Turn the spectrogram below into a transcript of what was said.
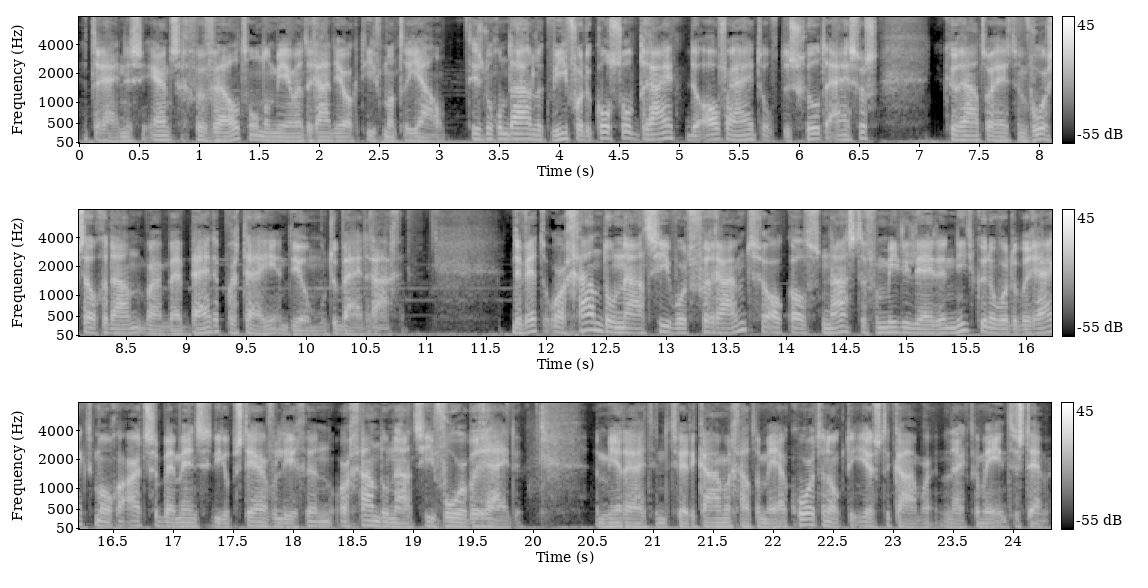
Het terrein is ernstig vervuild, onder meer met radioactief materiaal. Het is nog onduidelijk wie voor de kosten opdraait, de overheid of de schuldeisers. Curator heeft een voorstel gedaan waarbij beide partijen een deel moeten bijdragen. De wet orgaandonatie wordt verruimd. Ook als naaste familieleden niet kunnen worden bereikt... mogen artsen bij mensen die op sterven liggen een orgaandonatie voorbereiden. Een meerderheid in de Tweede Kamer gaat ermee akkoord... en ook de Eerste Kamer lijkt ermee in te stemmen.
